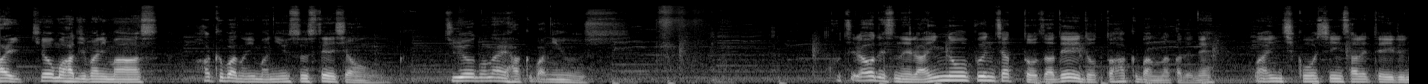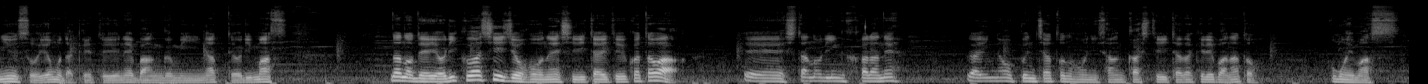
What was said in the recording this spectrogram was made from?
はい今日も始まります。白馬の今ニュースステーション。需要のない白馬ニュース。こちらはですね LINE のオープンチャットザデイドット白馬の中でね毎日更新されているニュースを読むだけというね番組になっております。なのでより詳しい情報をね知りたいという方は、えー、下のリンクからね LINE のオープンチャットの方に参加していただければなと思います。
